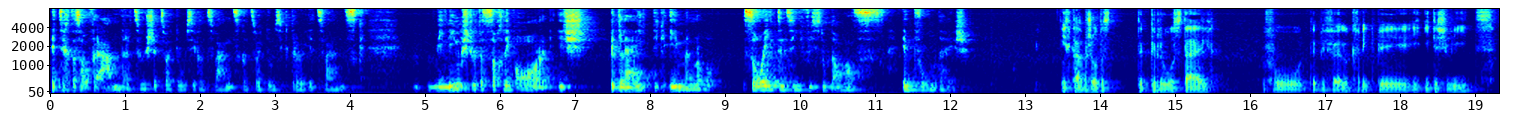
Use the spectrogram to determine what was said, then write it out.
hat sich das auch verändert zwischen 2020 und 2023. Wie nimmst du das so ein bisschen wahr? Ist Begleitung immer noch so intensiv, wie du damals empfunden hast? Ich glaube schon, dass der Großteil der Bevölkerung in der Schweiz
